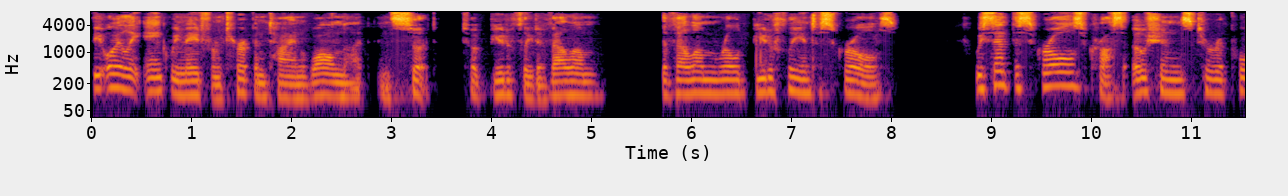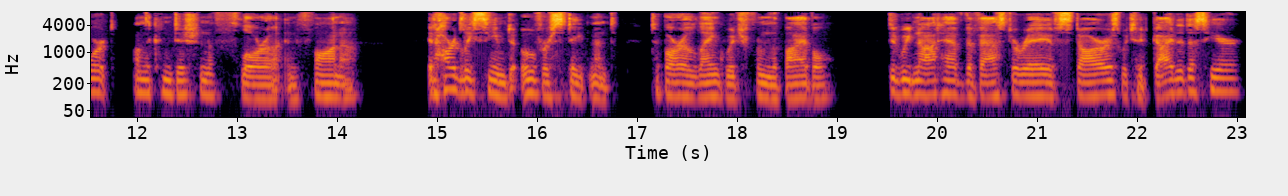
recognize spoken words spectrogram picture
The oily ink we made from turpentine, walnut, and soot took beautifully to vellum. The vellum rolled beautifully into scrolls. We sent the scrolls across oceans to report on the condition of flora and fauna. It hardly seemed overstatement to borrow language from the Bible did we not have the vast array of stars which had guided us here?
